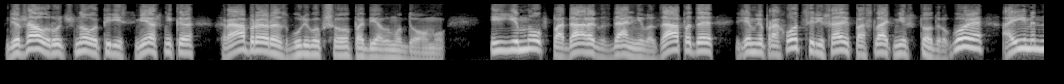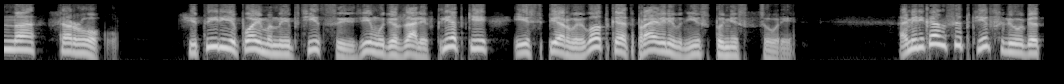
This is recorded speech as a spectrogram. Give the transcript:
держал ручного пересмешника, храбро разгуливавшего по Белому дому. И ему в подарок с Дальнего Запада землепроходцы решают послать не что другое, а именно сороку. Четыре пойманные птицы зиму держали в клетке и с первой лодкой отправили вниз по Миссури. Американцы птиц любят.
